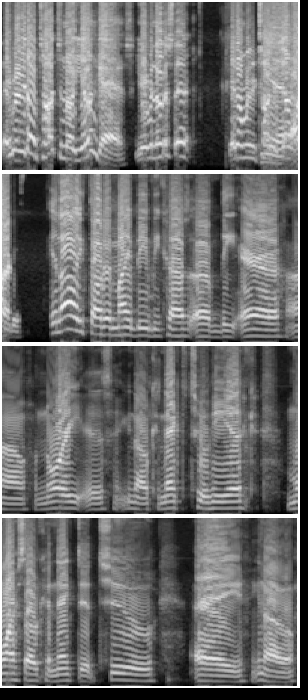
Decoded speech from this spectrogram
They really don't talk to no young guys. You ever notice that? They don't really talk yeah, to young I, artists. And I only thought it might be because of the era uh, Nori is, you know, connected to. He is more so connected to a, you know,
